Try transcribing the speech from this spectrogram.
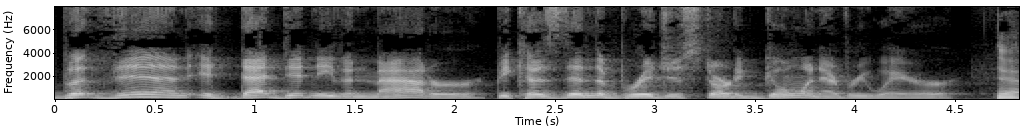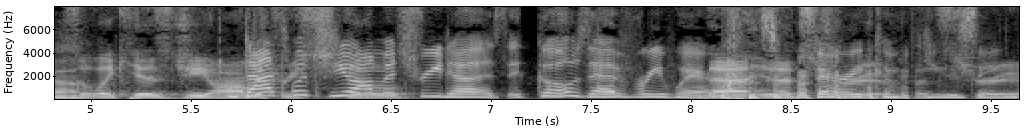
But then it that didn't even matter because then the bridges started going everywhere. Yeah. So like his geometry. That's what skills- geometry does. It goes everywhere. That, it's that's very true. confusing. That's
